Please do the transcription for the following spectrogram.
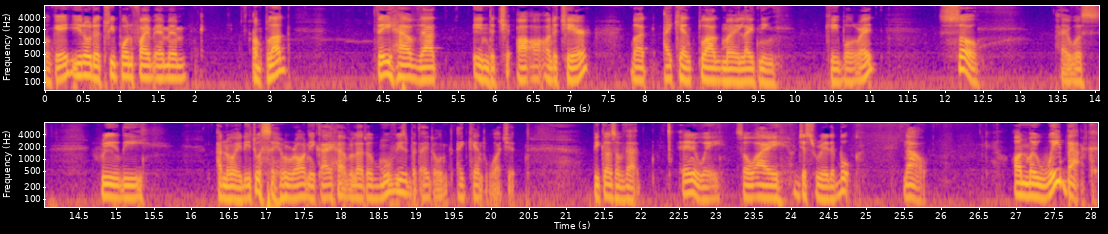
Okay, you know the 3.5 mm unplug. They have that in the ch- uh, uh, on the chair, but I can't plug my lightning cable, right? So, I was really annoyed. It was ironic. I have a lot of movies, but I don't. I can't watch it because of that. Anyway, so I just read a book. Now, on my way back,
